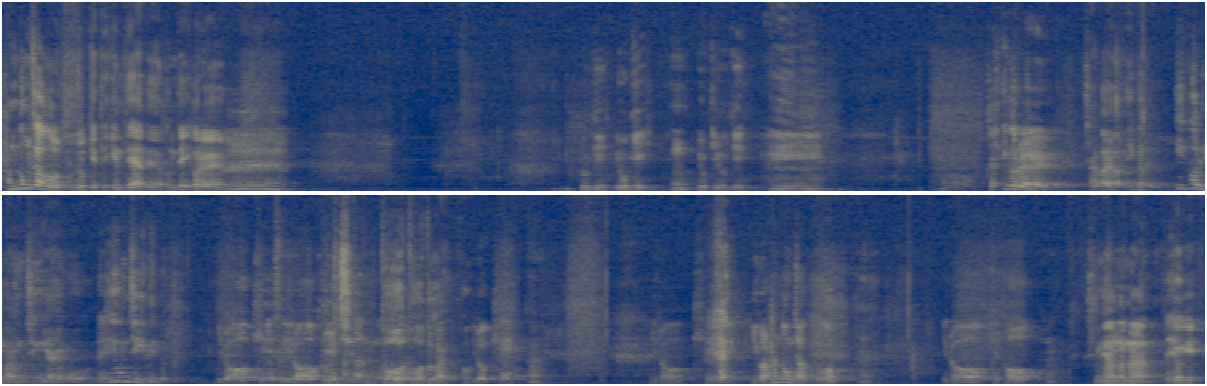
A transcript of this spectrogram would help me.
한 동작으로 부드럽게 되긴 돼야 돼요. 근데 이거를 여기 여기 응. 여기 여기. 그러니까 이거를 잘 봐요. 이걸 이걸만 움직이는 게 아니고 네. 이 움직임이거든. 이렇게 해서 이렇게 그렇지. 간다는 거죠. 더더 들어가요. 더. 이렇게 네. 이렇게 이걸 한 동작으로 네. 이렇게 더 중요한 거는 네. 여기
